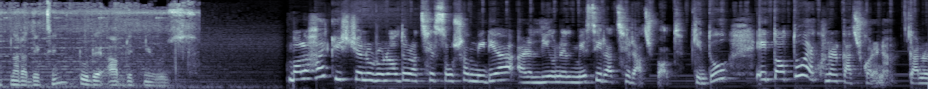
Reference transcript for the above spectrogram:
আপনারা দেখছেন টুডে আপডেট নিউজ বলা হয় ক্রিশ্চিয়ানো রোনালদোর আছে সোশ্যাল মিডিয়া আর লিওনেল মেসির আছে রাজপথ। কিন্তু এই তত্ত্ব এখন আর কাজ করে না, কারণ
